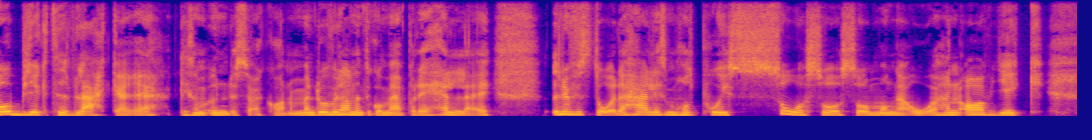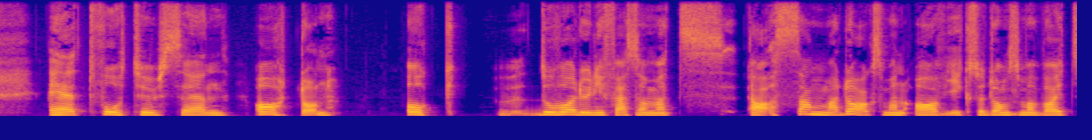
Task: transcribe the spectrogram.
objektiv läkare liksom undersöker honom. Men då vill han inte gå med på det heller. Ni förstår, det här har liksom hållit på i så, så, så många år. Han avgick eh, 2018 och då var det ungefär som att ja, samma dag som han avgick, så de som har varit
